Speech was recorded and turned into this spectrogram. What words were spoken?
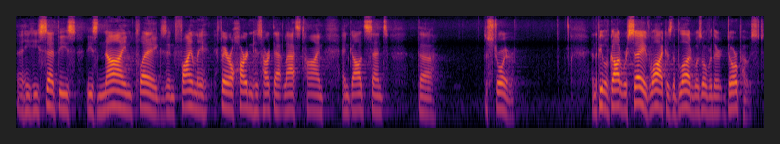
And he, he sent these, these nine plagues, and finally Pharaoh hardened his heart that last time, and God sent the destroyer. And the people of God were saved. Why? Because the blood was over their doorpost.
